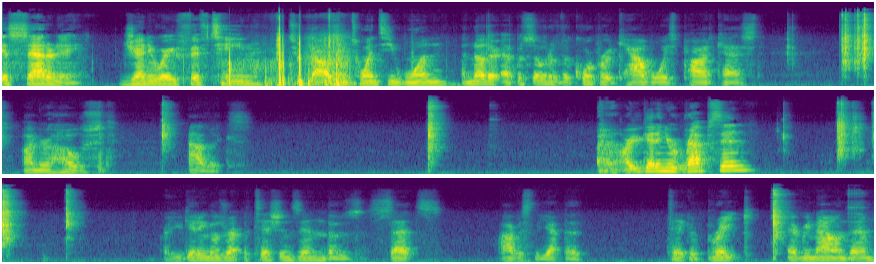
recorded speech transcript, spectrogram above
is Saturday, January 15, 2021. Another episode of the Corporate Cowboys podcast. I'm your host, Alex. Are you getting your reps in? Are you getting those repetitions in, those sets? Obviously, you have to take a break every now and then,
